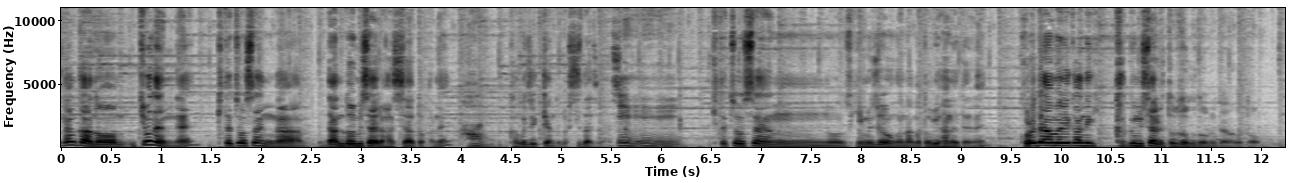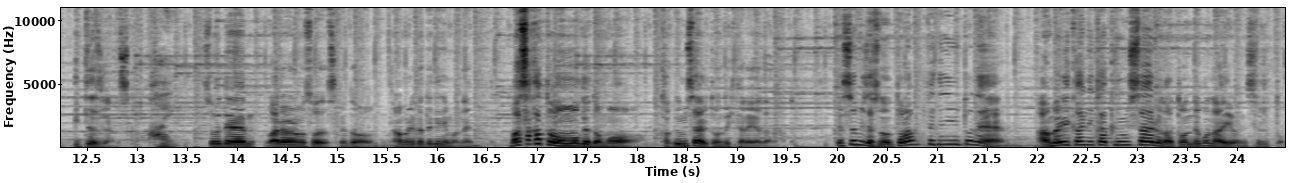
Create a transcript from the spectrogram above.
なんかあの去年ね、北朝鮮が弾道ミサイル発射とかね、はい核実験とかしてたじゃないですか。えええ北朝鮮の金正恩がなんか飛び跳ねてね、これでアメリカに核ミサイル届くぞみたいなことを言ってたじゃないですか。はいそれで我々もそうですけどアメリカ的にもねまさかとは思うけども核ミサイル飛んできたら嫌だなとでそういう意味ではそのトランプ的に言うとねアメリカに核ミサイルが飛んでこないようにすると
